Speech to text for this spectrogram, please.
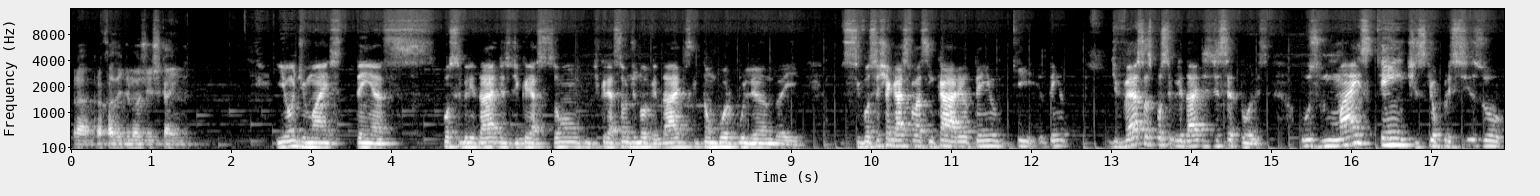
para fazer de logística ainda. E onde mais tem as possibilidades de criação de criação de novidades que estão borbulhando aí? se você chegasse e falar assim, cara, eu tenho que eu tenho diversas possibilidades de setores, os mais quentes que eu preciso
